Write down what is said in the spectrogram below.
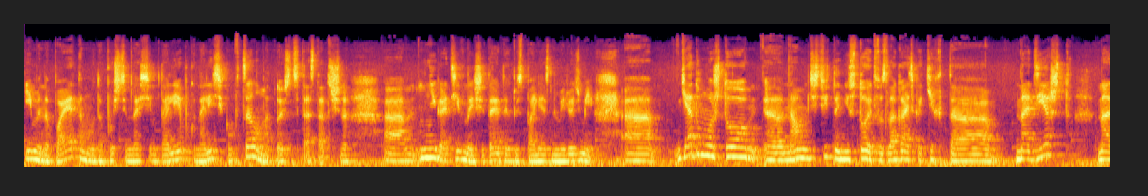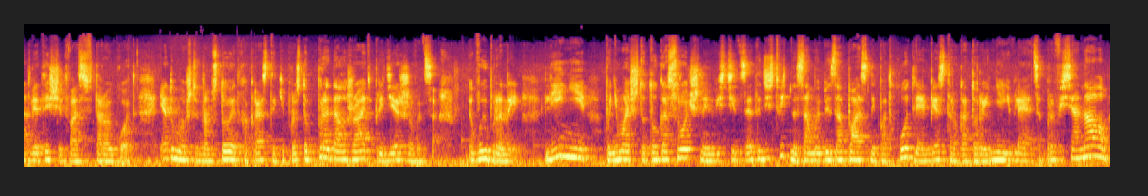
Именно поэтому, допустим, Насим Талеб к аналитикам в целом относится достаточно э, негативно и считает их бесполезными людьми. Э, я думаю, что э, нам действительно не стоит возлагать каких-то надежд на 2022 год. Я думаю, что нам стоит как раз-таки просто продолжать придерживаться выбранной линии, понимать, что долгосрочные инвестиции – это действительно самый безопасный подход для инвестора, который не является профессионалом,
